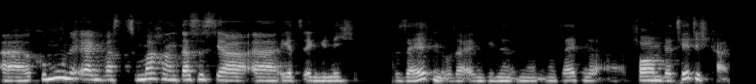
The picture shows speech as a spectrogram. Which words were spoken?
äh, Kommune irgendwas zu machen, das ist ja äh, jetzt irgendwie nicht selten oder irgendwie eine, eine, eine seltene äh, Form der Tätigkeit.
